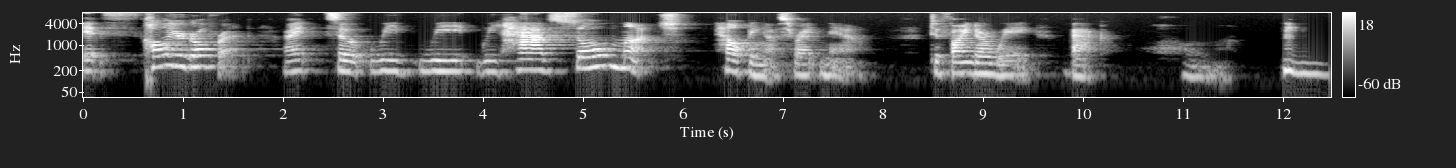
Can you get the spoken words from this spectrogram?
it's call your girlfriend, right? So we, we, we have so much helping us right now to find our way back home. Mm-hmm.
